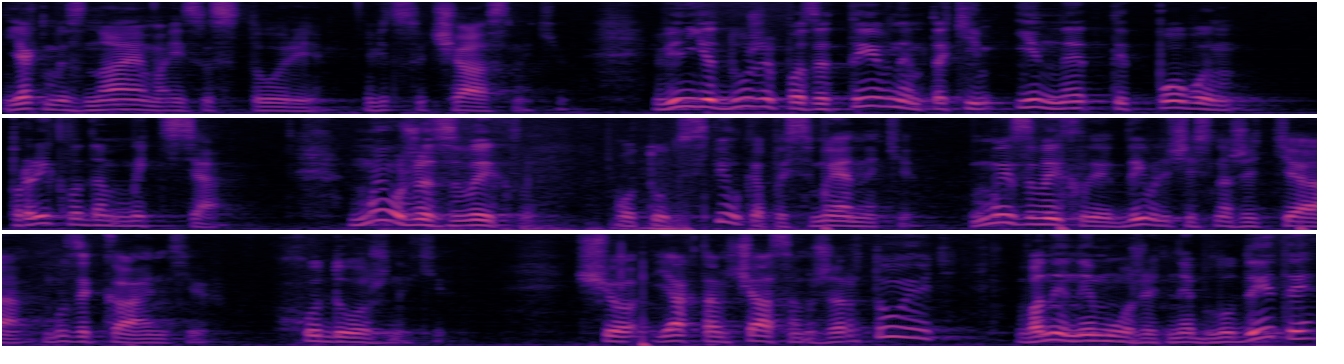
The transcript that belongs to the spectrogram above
як ми знаємо із історії від сучасників, він є дуже позитивним таким і нетиповим прикладом митця. Ми вже звикли, отут спілка письменників, ми звикли, дивлячись на життя музикантів, художників, що як там часом жартують, вони не можуть не блудити,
